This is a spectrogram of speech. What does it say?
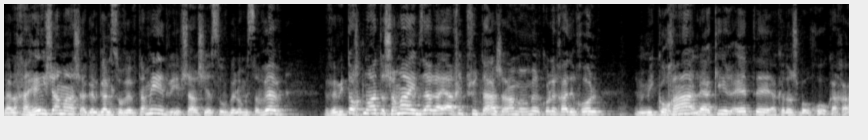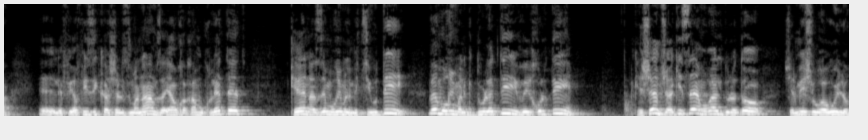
והלכה ה' שמה שהגלגל סובב תמיד ואי אפשר שיסוב בלא מסובב, ומתוך תנועת השמיים זה הראייה הכי פשוטה שהרמב"ם אומר כל אחד יכול מכוחה להכיר את uh, הקדוש ברוך הוא, ככה uh, לפי הפיזיקה של זמנם, זה היה הוכחה מוחלטת, כן, אז זה מורים על מציאותי, ומורים על גדולתי ויכולתי, כשם שהכיסא מורה על גדולתו של מישהו ראוי לו.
